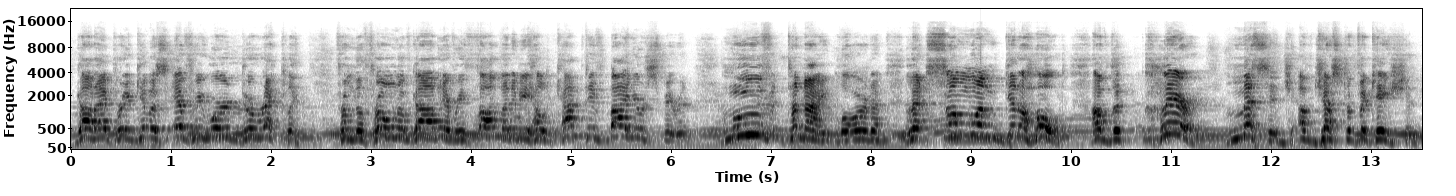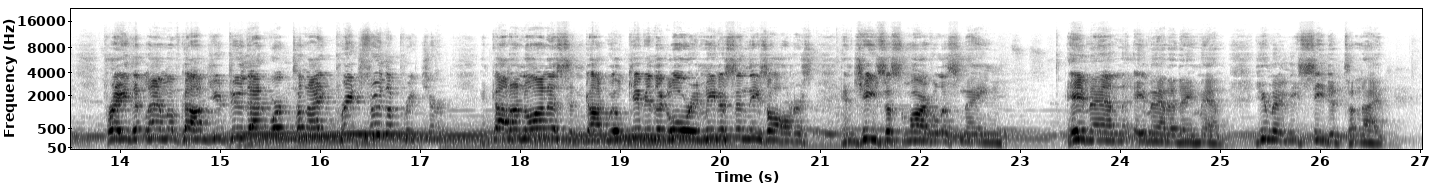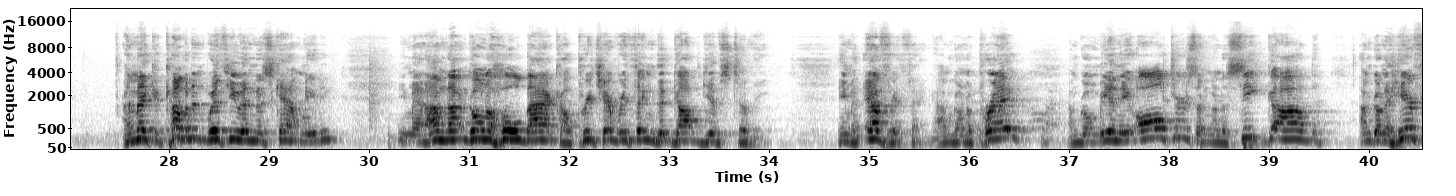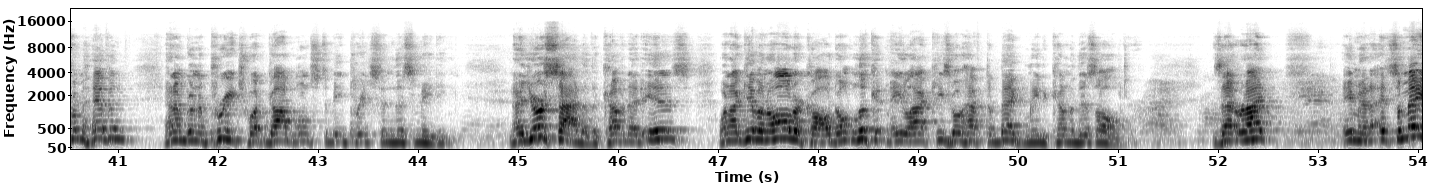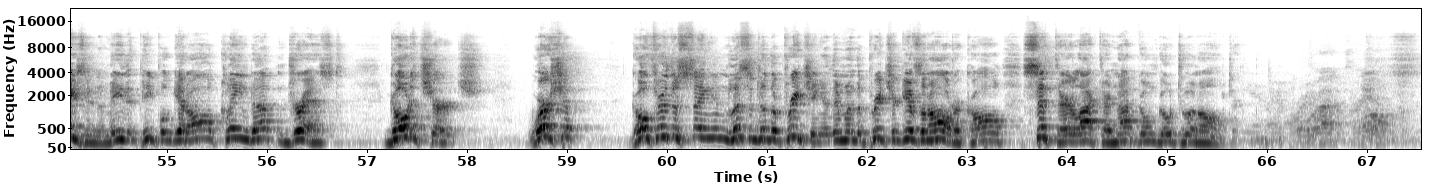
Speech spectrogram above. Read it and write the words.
God, I pray, give us every word directly from the throne of God. Every thought, let it be held captive by your Spirit. Move tonight, Lord. Let someone get a hold of the clear message of justification. Pray that, Lamb of God, you do that work tonight. Preach through the preacher. And God, anoint us, and God will give you the glory. Meet us in these altars. In Jesus' marvelous name. Amen, amen, and amen. You may be seated tonight. I make a covenant with you in this camp meeting. Amen. I'm not going to hold back. I'll preach everything that God gives to me. Amen. Everything. I'm going to pray. I'm going to be in the altars. I'm going to seek God. I'm going to hear from heaven. And I'm going to preach what God wants to be preached in this meeting. Now, your side of the covenant is when I give an altar call, don't look at me like he's going to have to beg me to come to this altar. Is that right? Amen. It's amazing to me that people get all cleaned up and dressed, go to church, worship, go through the singing, listen to the preaching, and then when the preacher gives an altar call, sit there like they're not going to go to an altar.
